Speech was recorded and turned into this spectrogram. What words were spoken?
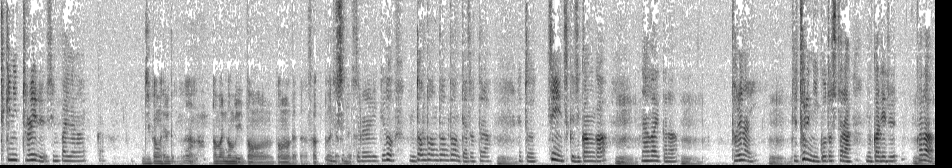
敵に取られる心配がないから、時間が減るってことだな。あんまりのんびりドーン、ドーンってやったらさっとうん、やっちゃうね。取られるけど、どんどんどんどんって当たったら、うん。えっと、手につく時間がうん。長いからうん。取れない。うん。で、取りに行こうとしたら抜かれるから、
